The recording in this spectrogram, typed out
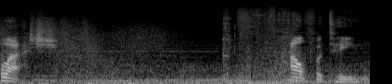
Clash. Alpha Team.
